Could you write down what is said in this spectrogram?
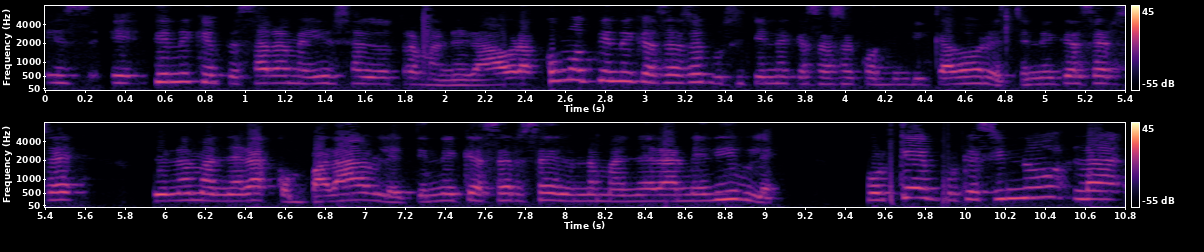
es, eh, tiene que empezar a medirse de otra manera. Ahora, ¿cómo tiene que hacerse? Pues sí tiene que hacerse con indicadores, tiene que hacerse de una manera comparable, tiene que hacerse de una manera medible. ¿Por qué? Porque si no, la,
